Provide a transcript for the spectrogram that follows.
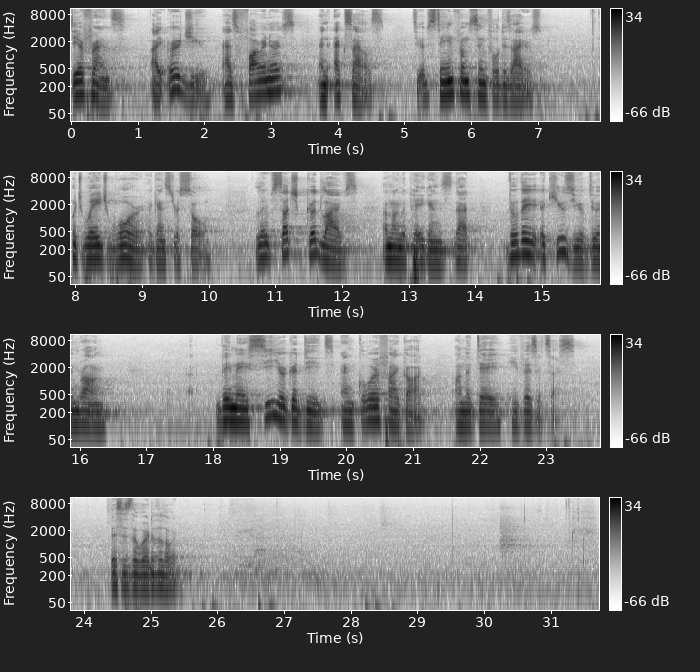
Dear friends, I urge you, as foreigners and exiles, to abstain from sinful desires, which wage war against your soul. Live such good lives among the pagans that, though they accuse you of doing wrong, they may see your good deeds and glorify God on the day he visits us. This is the word of the Lord.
